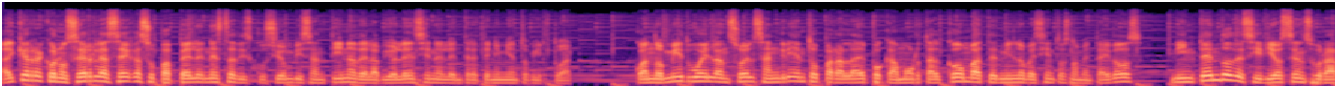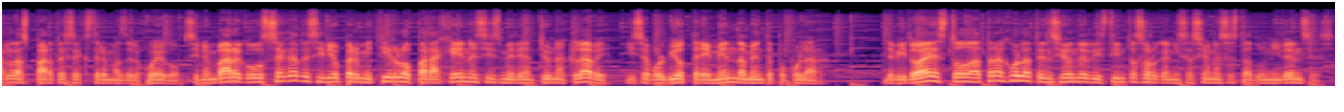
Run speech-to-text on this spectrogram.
Hay que reconocerle a Sega su papel en esta discusión bizantina de la violencia en el entretenimiento virtual. Cuando Midway lanzó el sangriento para la época Mortal Kombat en 1992, Nintendo decidió censurar las partes extremas del juego. Sin embargo, Sega decidió permitirlo para Genesis mediante una clave, y se volvió tremendamente popular. Debido a esto, atrajo la atención de distintas organizaciones estadounidenses,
